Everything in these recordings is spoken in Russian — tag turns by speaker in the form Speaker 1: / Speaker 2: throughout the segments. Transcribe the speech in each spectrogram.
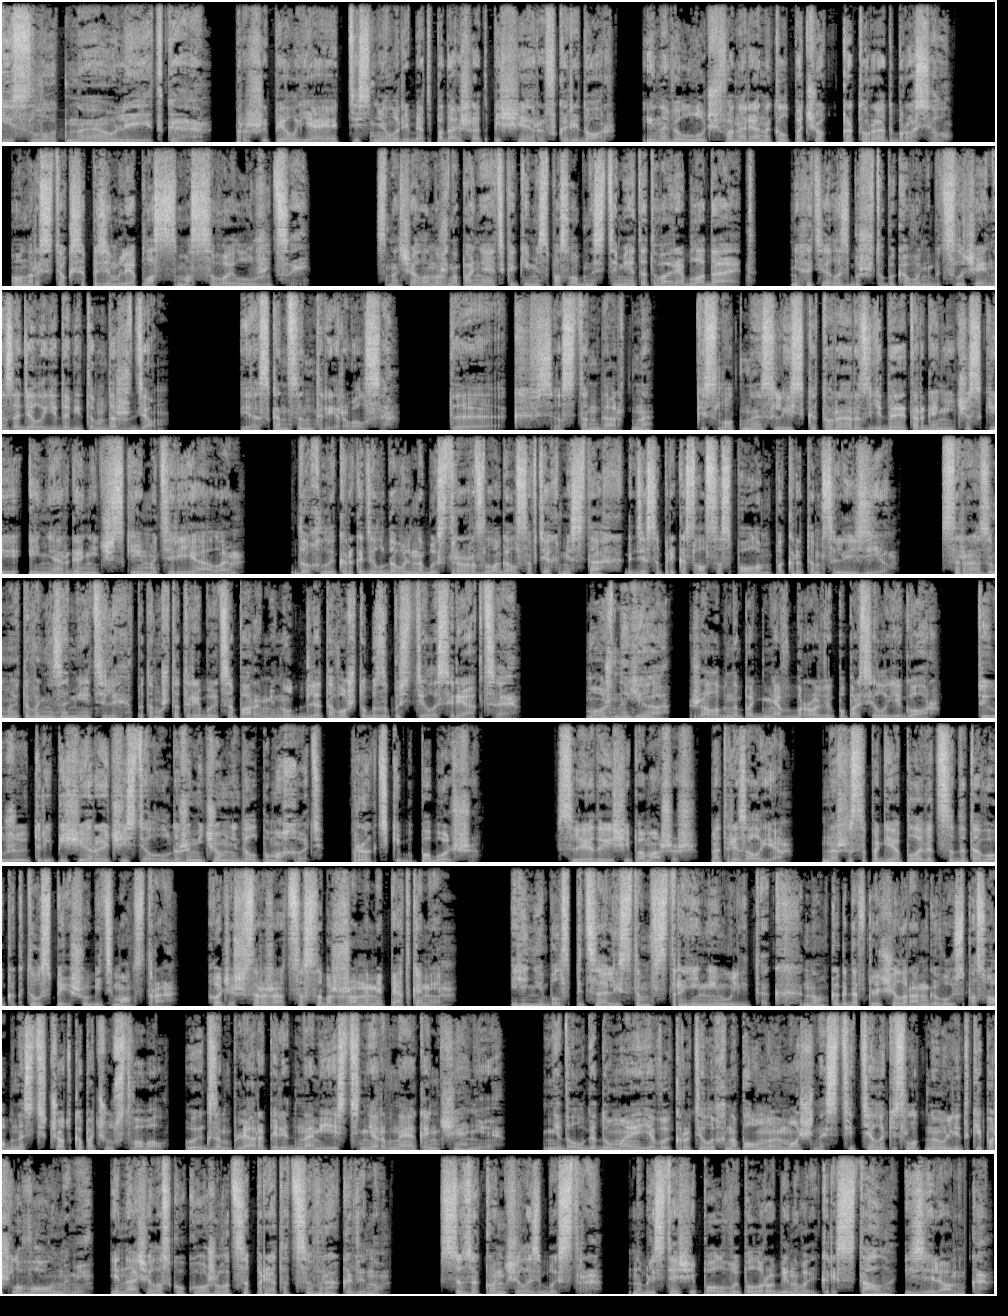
Speaker 1: «Кислотная улитка», — прошипел я и оттеснил ребят подальше от пещеры в коридор и навел луч фонаря на колпачок, который отбросил. Он растекся по земле пластмассовой лужицей. Сначала нужно понять, какими способностями эта тварь обладает. Не хотелось бы, чтобы кого-нибудь случайно задело ядовитым дождем. Я сконцентрировался. Так, все стандартно. Кислотная слизь, которая разъедает органические и неорганические материалы. Дохлый крокодил довольно быстро разлагался в тех местах, где соприкасался с полом, покрытым слизью. Сразу мы этого не заметили, потому что требуется пара минут для того, чтобы запустилась реакция. «Можно я?» — жалобно подняв брови, попросил Егор. «Ты уже три пещеры очистил, даже мечом не дал помахать. Практики бы побольше». «Следующий помашешь», — отрезал я. «Наши сапоги оплавятся до того, как ты успеешь убить монстра. Хочешь сражаться с обожженными пятками?» Я не был специалистом в строении улиток, но когда включил ранговую способность, четко почувствовал, у экземпляра перед нами есть нервные окончания. Недолго думая, я выкрутил их на полную мощность, и тело кислотной улитки пошло волнами и начало скукоживаться, прятаться в раковину. Все закончилось быстро. На блестящий пол выпал рубиновый кристалл и зеленка.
